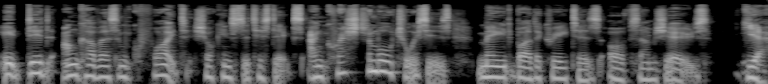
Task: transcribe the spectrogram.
it did uncover some quite shocking statistics and questionable choices made by the creators of some shows. Yeah,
